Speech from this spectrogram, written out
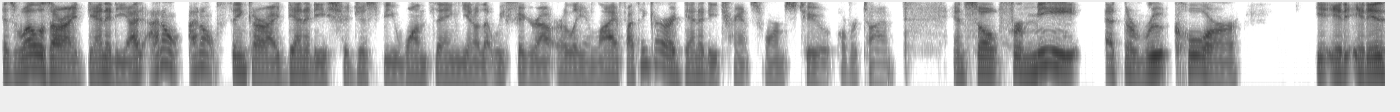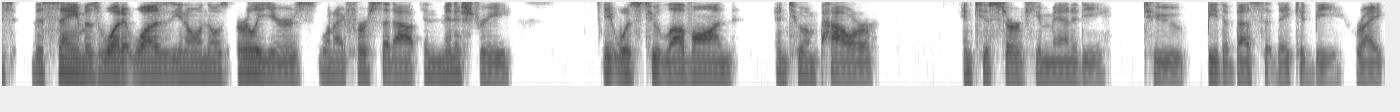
as well as our identity. I, I don't I don't think our identity should just be one thing, you know, that we figure out early in life. I think our identity transforms too over time. And so for me, at the root core, it, it is the same as what it was, you know, in those early years when I first set out in ministry. It was to love on and to empower and to serve humanity to be the best that they could be, right?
